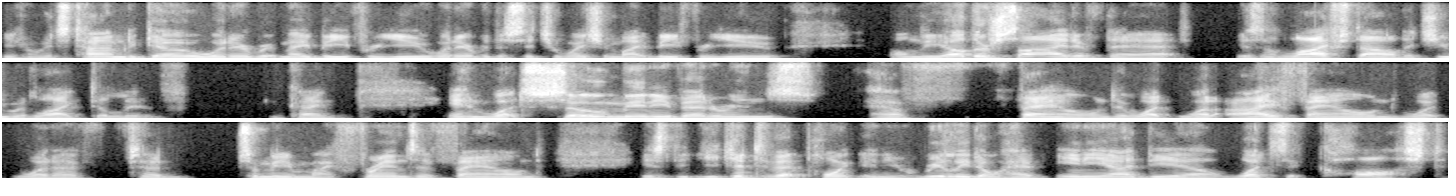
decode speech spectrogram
you know it's time to go, whatever it may be for you, whatever the situation might be for you. On the other side of that is a lifestyle that you would like to live. Okay, and what so many veterans have found, and what what I found, what what I've said so many of my friends have found is that you get to that point and you really don't have any idea what's it cost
